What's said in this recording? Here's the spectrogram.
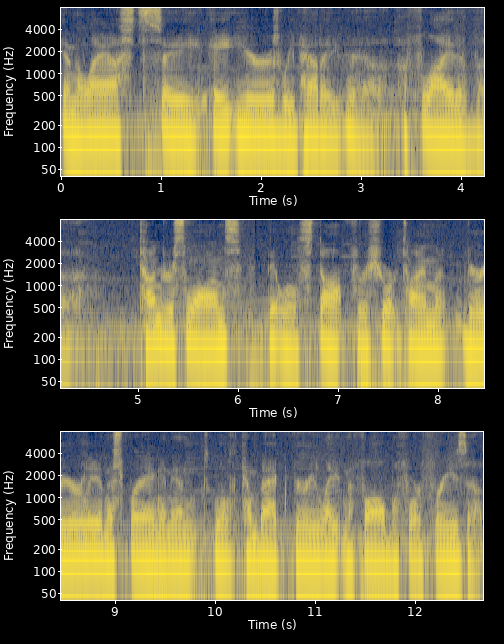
in the last, say, eight years, we've had a, a flight of uh, tundra swans that will stop for a short time very early in the spring and then will come back very late in the fall before freeze up.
